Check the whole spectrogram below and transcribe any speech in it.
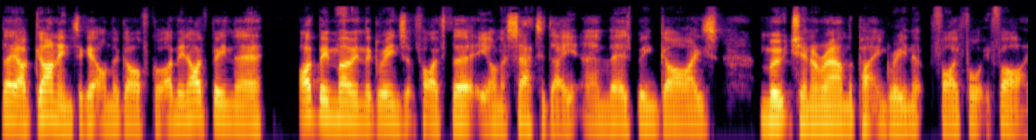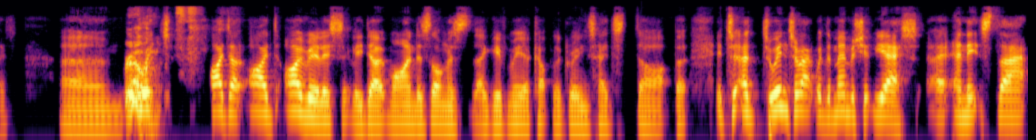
they are gunning to get on the golf course. I mean, I've been there. I've been mowing the greens at five thirty on a Saturday, and there's been guys mooching around the putting green at five forty five. Um, really? Which I don't. I I realistically don't mind as long as they give me a couple of greens head start. But it's uh, to interact with the membership, yes, and it's that.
